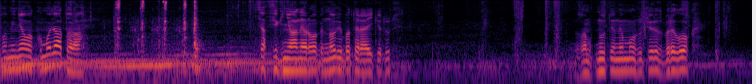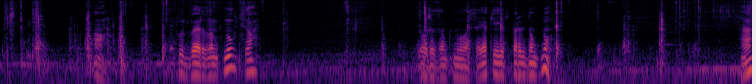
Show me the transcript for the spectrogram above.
поміняв акумулятора. Ця фігня не робить, нові батарейки тут. Замкнути не можу через брелок. А, тут двері замкнув, ця. Теж замкнулася. Як я її тепер відомкну? А?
